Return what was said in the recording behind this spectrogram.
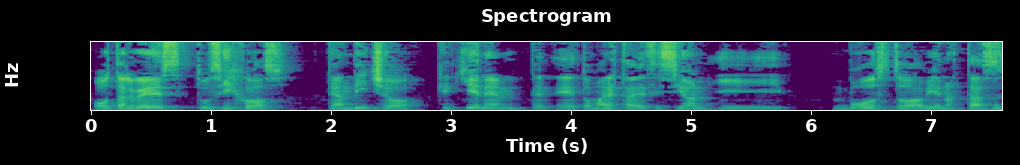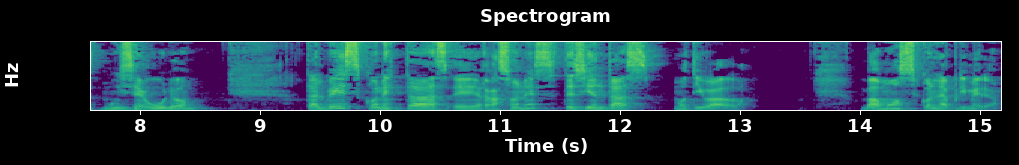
o tal vez tus hijos te han dicho que quieren eh, tomar esta decisión y vos todavía no estás muy seguro, tal vez con estas eh, razones te sientas motivado. Vamos con la primera.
